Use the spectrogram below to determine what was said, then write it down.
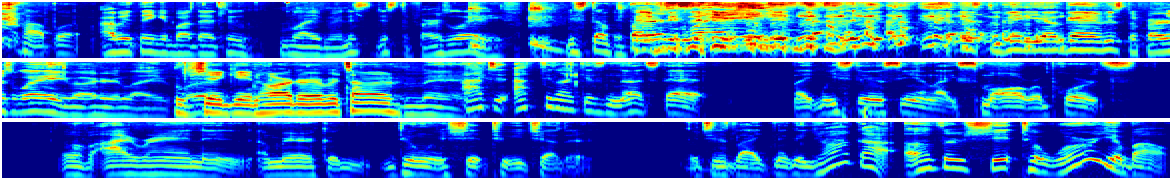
pop up. I've been thinking about that too. I'm like, man, this this the first wave. It's the If first this, wave. this, this, this the video game. It's the first wave out here. Like, what? Shit getting harder every time. man. I just I feel like it's nuts that like we still seeing like small reports of Iran and America doing shit to each other. Which is like, nigga, y'all got other shit to worry about.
